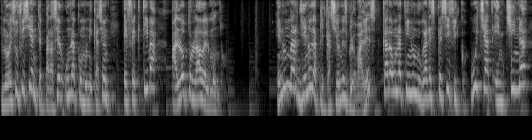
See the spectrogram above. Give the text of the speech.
no es suficiente para hacer una comunicación efectiva al otro lado del mundo. En un mar lleno de aplicaciones globales, cada una tiene un lugar específico. WeChat en China,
